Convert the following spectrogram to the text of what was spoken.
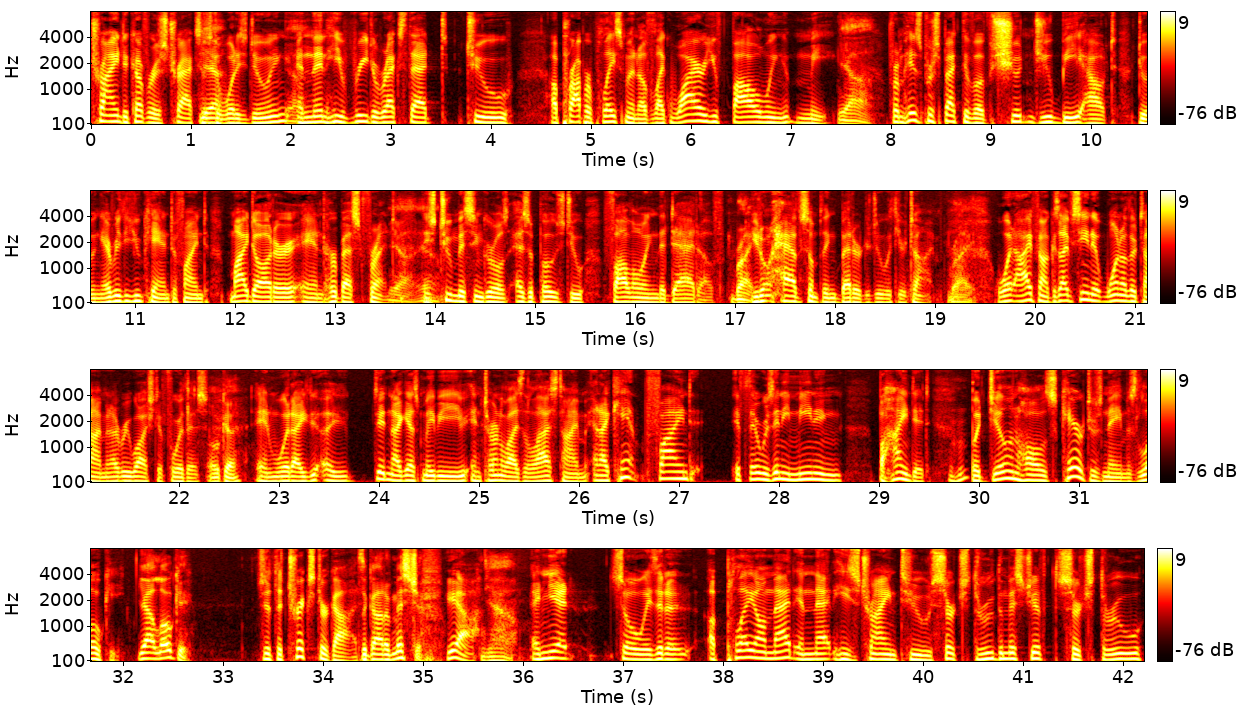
trying to cover his tracks as Yeah. to what he's doing, and then he redirects that to a proper placement of like, why are you following me? Yeah, From his perspective of shouldn't you be out doing everything you can to find my daughter and her best friend, Yeah, these yeah. two missing girls, as opposed to following the dad of. Right. You don't have something better to do with your time. right. What I found, because I've seen it one other time and I rewatched it for this. Okay. And what I, I didn't, I guess, maybe internalize the last time, and I can't find if there was any meaning behind it. Mm-hmm. But Gyllenhaal's character's name is Loki, Yeah, Loki, just the trickster god. It's the god of mischief. yeah. Yeah, And yet, so is it a, a play on that in that he's trying to search through the mischief, search through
